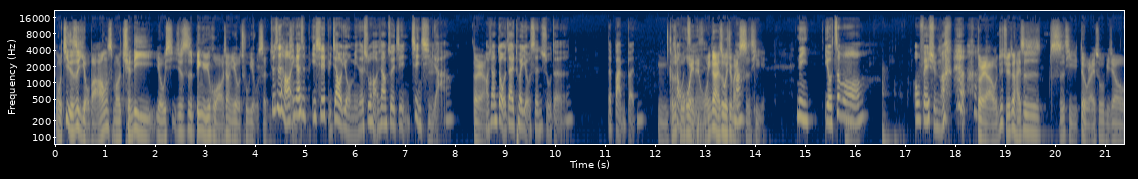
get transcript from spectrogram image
我记得是有吧，好像什么《权力游戏》就是《冰与火》，好像也有出有声，就是好像应该是一些比较有名的书，好像最近近期啊，对啊，好像都有在推有声书的的版本。嗯，可是不会呢，我应该还是会去买实体。你有这么 old fashion 吗？对啊，我就觉得还是实体对我来说比较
